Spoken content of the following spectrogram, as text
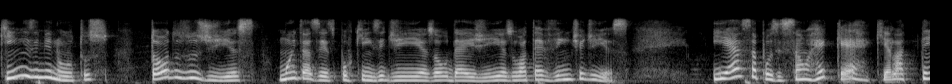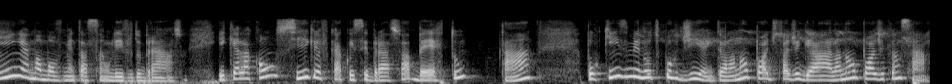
15 minutos todos os dias, muitas vezes por 15 dias, ou 10 dias, ou até 20 dias. E essa posição requer que ela tenha uma movimentação livre do braço e que ela consiga ficar com esse braço aberto tá? Por 15 minutos por dia. Então, ela não pode fadigar, ela não pode cansar.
